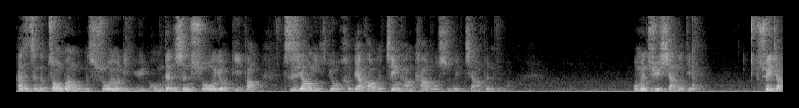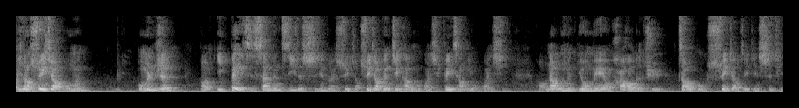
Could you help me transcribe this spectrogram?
它是整个纵贯我们所有领域嘛，我们人生所有地方，只要你有良好的健康，它都是会加分的嘛。我们去想一点，睡觉，平常睡觉我们。我们人啊，一辈子三分之一的时间都在睡觉，睡觉跟健康有没有关系？非常有关系。好，那我们有没有好好的去照顾睡觉这件事情？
